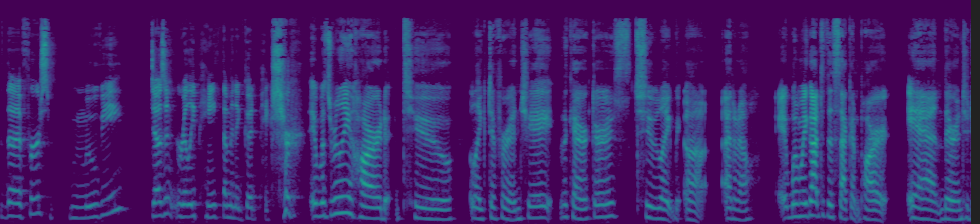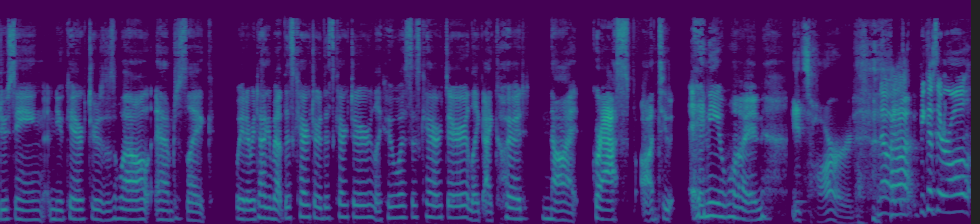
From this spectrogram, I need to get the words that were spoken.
The first movie doesn't really paint them in a good picture. It was really hard to like differentiate the characters to like uh I don't know. When we got to the second part and they're introducing new characters as well, and I'm just like, wait, are we talking about this character, this character? Like who was this character? Like I could not grasp onto anyone. It's hard. No, it- uh, because they're all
